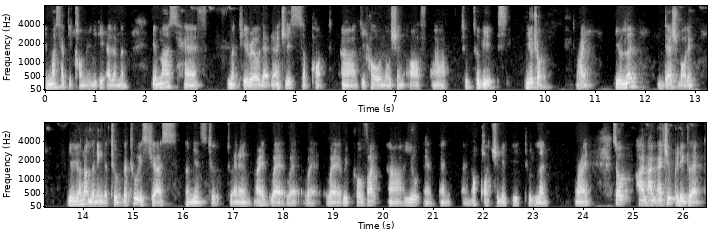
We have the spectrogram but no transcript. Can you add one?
It must have the community element. It must have material that actually support uh, the whole notion of uh, to, to be neutral, right? You learn dashboarding. You, are not learning the tool. The tool is just a means to, to an end, right? Where, where, where, where we provide uh, you an, an, an opportunity to learn, right? So I'm, I'm actually pretty glad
